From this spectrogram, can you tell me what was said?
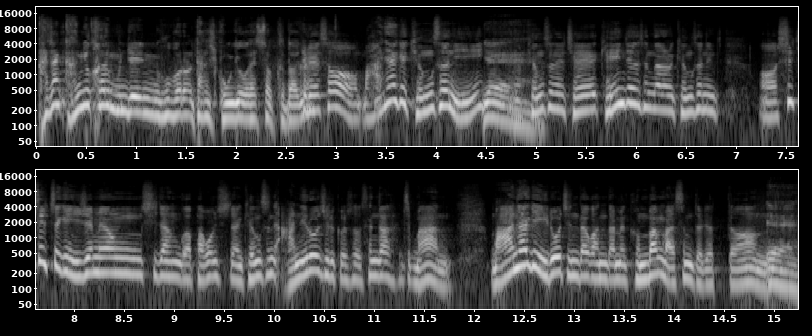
가장 강력하게 문재인 후보를 당시 공격을 했었거든요. 그래서 만약에 경선이 예. 경선이 제 개인적인 생각으로는 경선이 어, 실질적인 이재명 시장과 박원순 시장 경선이 안 이루어질 것으로 생각하지만 만약에 이루어진다고 한다면 금방 말씀드렸던 예.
